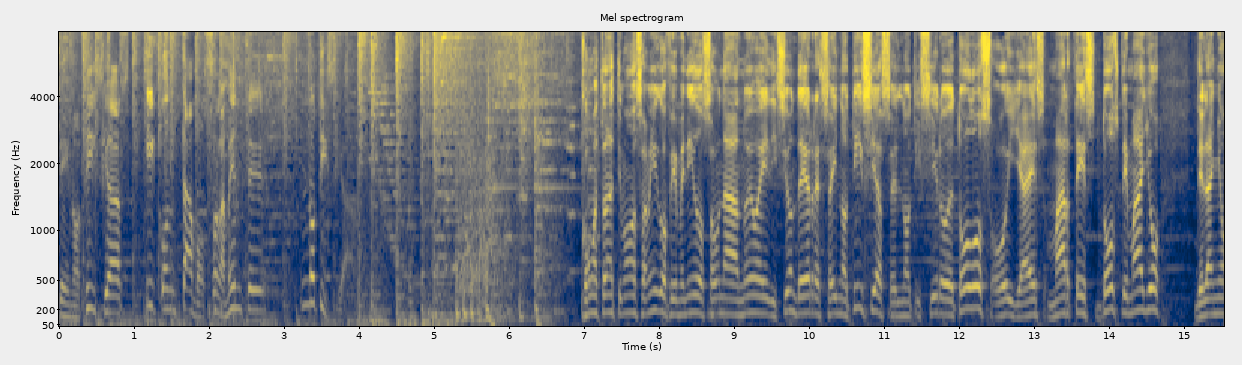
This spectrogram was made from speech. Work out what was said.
de noticias y contamos solamente noticias. ¿Cómo están estimados amigos? Bienvenidos a una nueva edición de RCI Noticias, el noticiero de todos. Hoy ya es martes 2 de mayo del año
